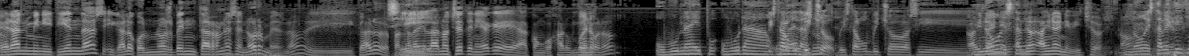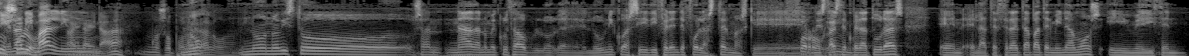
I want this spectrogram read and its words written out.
Eran mini tiendas y, claro, con unos ventarrones enormes, ¿no? Y, claro, pasar ahí la noche tenía que acongojar un poco, ¿no? Hubo una, hubo una, ¿Viste algún bicho? ¿Viste algún bicho así? Ahí no, hay, no, no hay ni bichos. No, esta vez hizo ni un animal, ni un, no hay nada. un oso polar, algo. No, no he visto, o sea, nada, no me he cruzado. Lo, eh, único así diferente fue las termas, que en estas temperaturas, en, en, la tercera etapa terminamos y me dicen,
